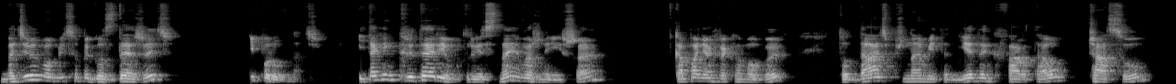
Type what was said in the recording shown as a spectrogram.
będziemy mogli sobie go zderzyć i porównać. I takim kryterium, które jest najważniejsze w kampaniach reklamowych, to dać przynajmniej ten jeden kwartał czasu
